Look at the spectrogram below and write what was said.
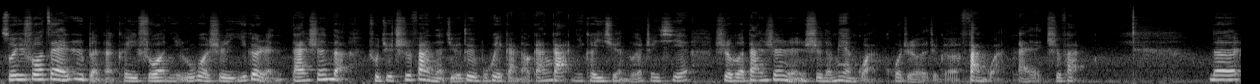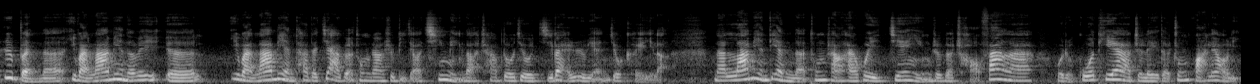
所以说，在日本呢，可以说你如果是一个人单身的出去吃饭呢，绝对不会感到尴尬。你可以选择这些适合单身人士的面馆或者这个饭馆来吃饭。那日本呢，一碗拉面的味呃。一碗拉面，它的价格通常是比较亲民的，差不多就几百日元就可以了。那拉面店呢，通常还会兼营这个炒饭啊，或者锅贴啊之类的中华料理。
